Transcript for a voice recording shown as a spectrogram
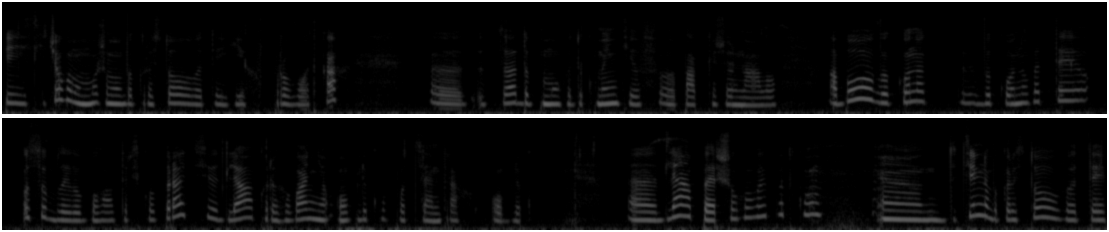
після чого ми можемо використовувати їх в проводках. Е, за допомогою документів е, папки журналу, або виконувати особливу бухгалтерську операцію для коригування обліку по центрах обліку. Е, для першого випадку доцільно використовувати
